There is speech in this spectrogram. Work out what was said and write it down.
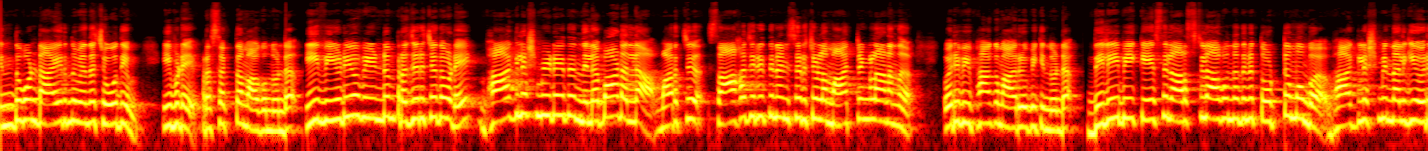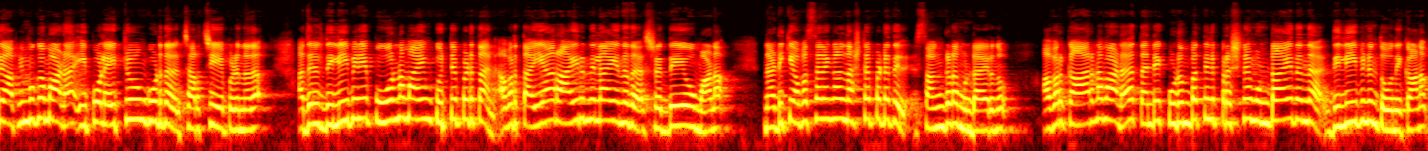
എന്തുകൊണ്ടായിരുന്നു എന്ന ചോദ്യം ഇവിടെ പ്രസക്തമാകുന്നുണ്ട്. ഈ വീഡിയോ വീണ്ടും പ്രചരിച്ചതോടെ ഭാഗ്യലക്ഷ്മിയുടേത് നിലപാടല്ല മറിച്ച് സാഹചര്യത്തിനനുസരിച്ചുള്ള മാറ്റങ്ങളാണെന്ന് ഒരു വിഭാഗം ആരോപിക്കുന്നുണ്ട്. ദിലീപ് ഈ കേസിൽ അറസ്റ്റിലാകുന്നതിന് തൊട്ടു മുമ്പ് ഭാഗ്യലക്ഷ്മി നൽകിയ ഒരു അഭിമുഖമാണ് ഇപ്പോൾ ഏറ്റവും കൂടുതൽ ചർച്ച ചെയ്യപ്പെടുന്നത്. അതിൽ ദിലീപിനെ പൂർണമായും കുറ്റപ്പെടുത്താൻ അവർ തയ്യാറായിരുന്നില്ല എന്നത് ശ്രദ്ധേയവുമാണ്. നടിക്ക് അവസരങ്ങൾ നഷ്ടപ്പെട്ടതിൽ സങ്കടമുണ്ടായിരുന്നു. അവർ കാരണമാണ് തന്റെ കുടുംബത്തിൽ പ്രശ്നമുണ്ടായതെന്ന് ദിലീപിനും തോന്നിക്കാണും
